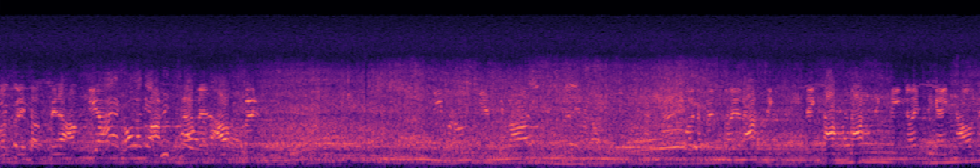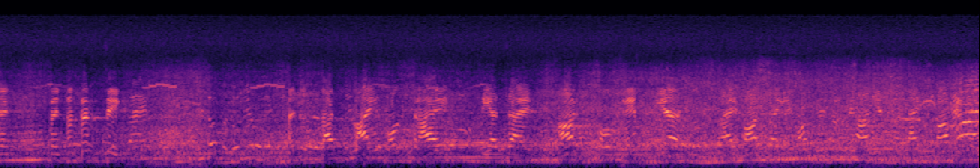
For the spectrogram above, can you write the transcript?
und Christoph Spiller auf 4. Max Krammel auf 5. Bahn, 589, 688, 1090, 1055. Also Platz 2 und 3 derzeit hart und kämpft hier drei Fahrzeuge und gleichen Fahrzeuge.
